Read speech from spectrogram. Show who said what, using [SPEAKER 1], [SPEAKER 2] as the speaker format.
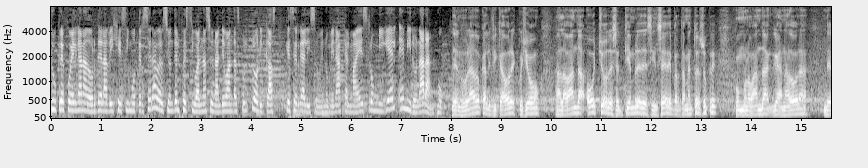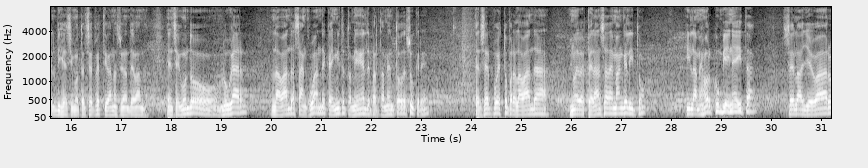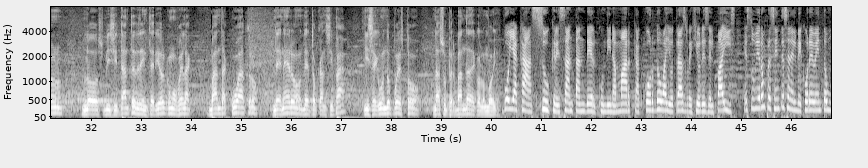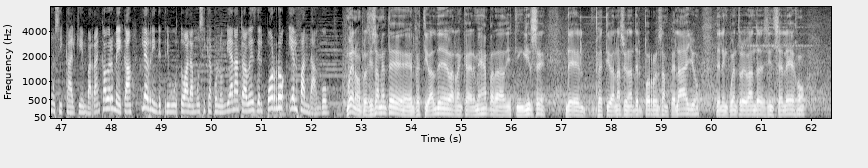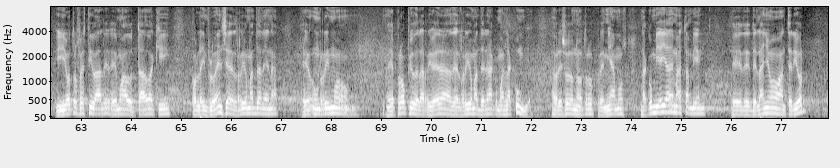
[SPEAKER 1] Sucre fue el ganador de la vigésimo tercera versión del Festival Nacional de Bandas Folclóricas que se realizó en homenaje al maestro Miguel Emiro Naranjo.
[SPEAKER 2] El jurado calificador escogió a la banda 8 de septiembre de Cincé, departamento de Sucre, como la banda ganadora del vigésimo tercer Festival Nacional de Bandas. En segundo lugar, la banda San Juan de Caimito, también en el departamento de Sucre. Tercer puesto para la banda Nueva Esperanza de Manguelito. Y la mejor cumbia inédita se la llevaron los visitantes del interior, como fue la banda 4 de enero de Tocancipá. Y segundo puesto la superbanda de Colomboyo.
[SPEAKER 1] Boyacá, Sucre, Santander, Cundinamarca, Córdoba y otras regiones del país estuvieron presentes en el mejor evento musical que en Barranca Bermeja le rinde tributo a la música colombiana a través del porro y el fandango.
[SPEAKER 2] Bueno, precisamente el Festival de Barranca Bermeja para distinguirse del Festival Nacional del Porro en San Pelayo, del Encuentro de Bandas de Cincelejo y otros festivales hemos adoptado aquí por la influencia del río Magdalena eh, un ritmo eh, propio de la ribera del río Magdalena como es la cumbia. Por eso nosotros premiamos la cumbia y además también eh, desde el año anterior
